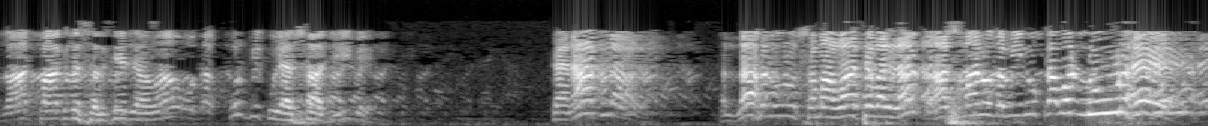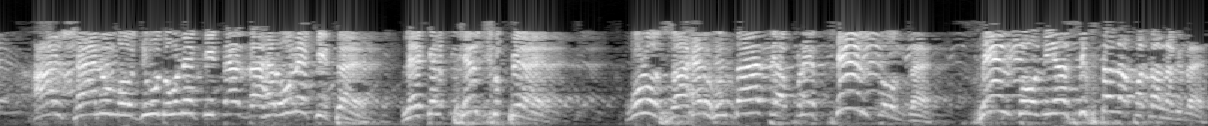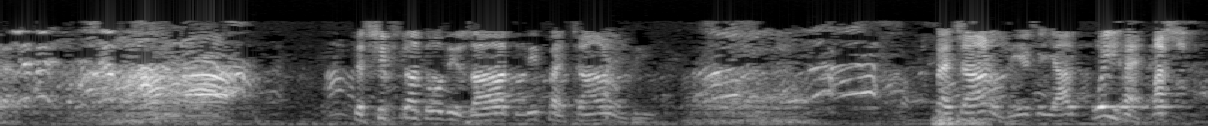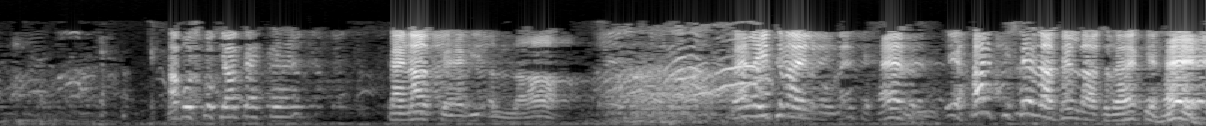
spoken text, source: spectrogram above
ذات پاک دے سلکے جا خر بھی کوئی ایسا عجیب ہے۔ کائنات لال اللہ نور سماوات والارض آسمان و زمینوں کا وہ نور ہے۔ ہر شہ موجود ہونے کیتا ہے ظاہر ہونے کیتا ہے لیکن پھر چھپیا ہے۔ ہوں ظاہر ہوتا ہے تو اپنے فیل تو ہوتا ہے۔ فیل تو دیا سفتوں کا پتہ لگتا ہے۔ سفت تو دی ذات دی پہچان ہوتی پہچان ہوتی ہے کہ یار کوئی ہے، بس۔ اب اس کو کیا کہتے ہیں؟ کائنات کہے گی اللہ۔ پہلے اتنا علم ہونا ہے کہ ہے یہ ہر کسی کا دل رکھتا ہے کہ ہے۔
